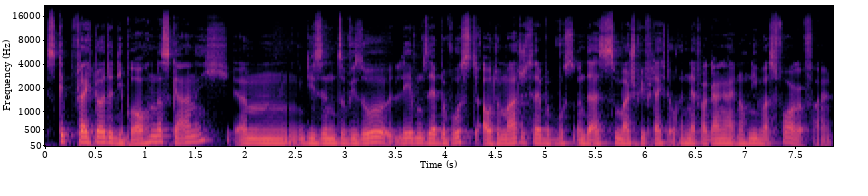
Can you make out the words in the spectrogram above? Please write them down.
Es gibt vielleicht Leute, die brauchen das gar nicht. Ähm, die sind sowieso, leben sehr bewusst, automatisch sehr bewusst und da ist zum Beispiel vielleicht auch in der Vergangenheit noch nie was vorgefallen.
